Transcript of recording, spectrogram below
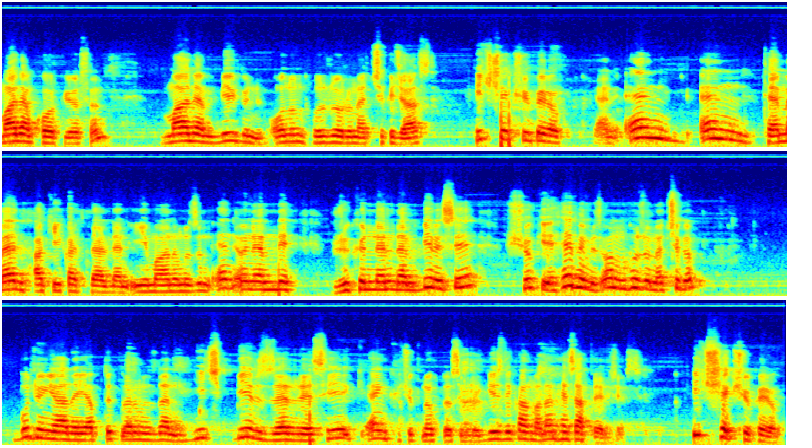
Madem korkuyorsun, madem bir gün onun huzuruna çıkacağız, hiç şek şüphe yok. Yani en en temel hakikatlerden imanımızın en önemli rükünlerinden birisi şu ki hepimiz onun huzuruna çıkıp bu dünyada yaptıklarımızdan hiçbir zerresi en küçük noktası bile gizli kalmadan hesap vereceğiz. Hiç şek şüphe yok.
